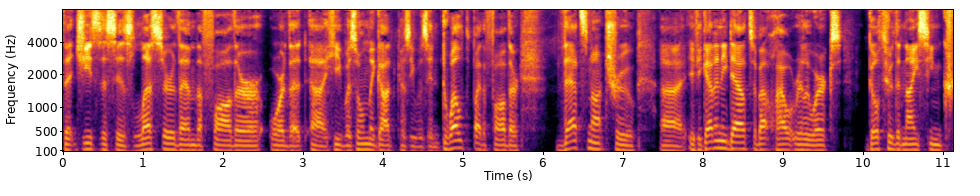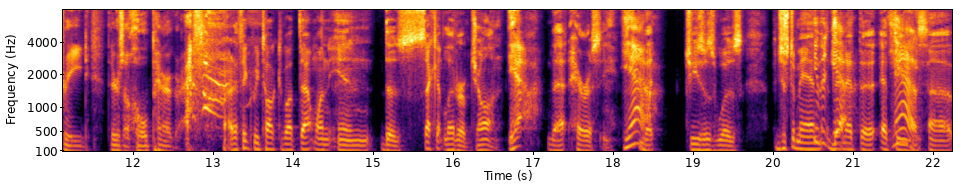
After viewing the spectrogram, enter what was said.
that Jesus is lesser than the Father, or that uh, he was only God because he was indwelt by the Father. That's not true. Uh, if you got any doubts about how it really works, go through the Nicene Creed. There's a whole paragraph. I think we talked about that one in the second letter of John, yeah. that heresy. Yeah. That Jesus was just a man. Even- then yeah. at the at Yes. the uh,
